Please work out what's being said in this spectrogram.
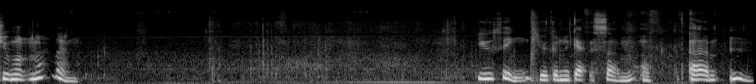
Do you want now then? You think you're going to get some of, um,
